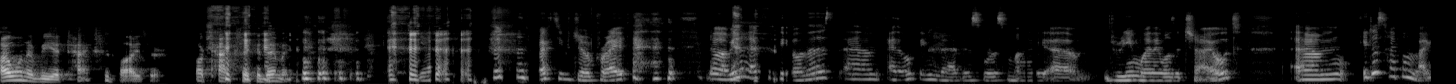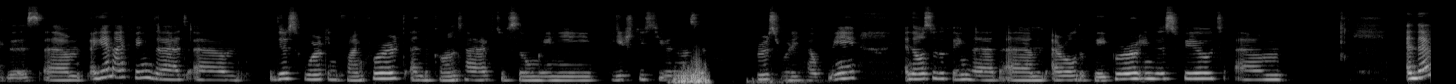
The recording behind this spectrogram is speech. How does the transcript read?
I want to be a tax advisor or tax academic. yeah, such an attractive job, right? no, I mean, I have to be honest. Um, I don't think that this was my um, dream when I was a child. Um, it just happened like this. Um, again, I think that um, this work in Frankfurt and the contact to so many PhD students and first really helped me. And also the thing that um, I wrote a paper in this field and then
